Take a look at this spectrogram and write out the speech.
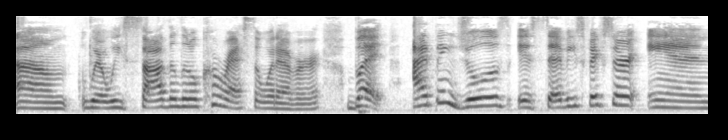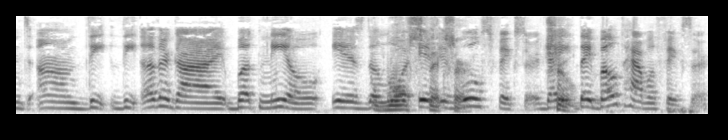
um, where we saw the little caress or whatever. But I think Jules is Sevvy's fixer, and um, the the other guy, Buck Neal, is the Lord Wolf's is, is fixer. Wolf's fixer. They True. they both have a fixer.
